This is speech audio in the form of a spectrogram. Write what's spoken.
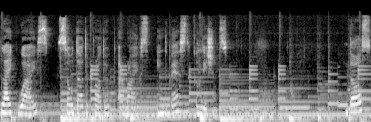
Likewise, so that the product arrives in the best conditions. Does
